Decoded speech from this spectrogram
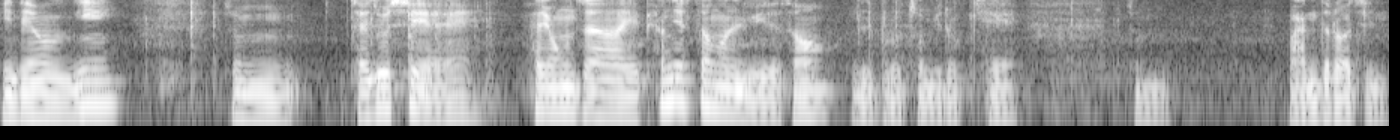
이 내용이 좀 제조 시에 사용자의 편의성을 위해서 일부러 좀 이렇게 좀 만들어진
